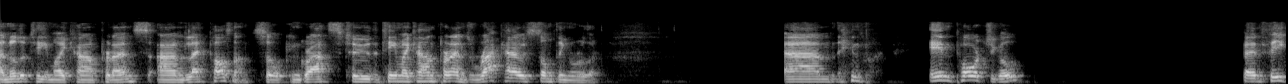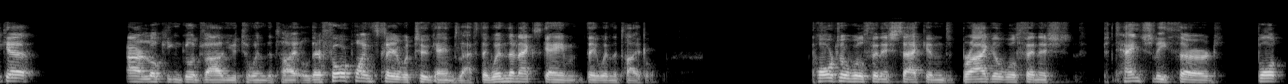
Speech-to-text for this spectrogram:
another team I can't pronounce, and Lech Poznan. So congrats to the team I can't pronounce. Rackhouse something or other. Um, in, in Portugal, Benfica are looking good value to win the title. They're four points clear with two games left. They win their next game, they win the title. Porto will finish second. Braga will finish potentially third. But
